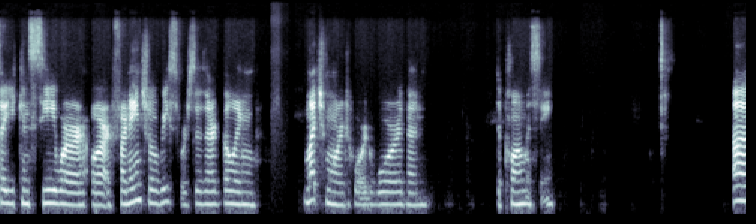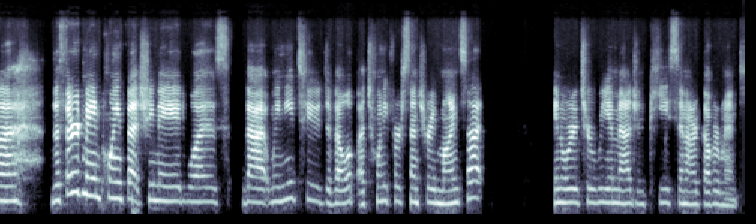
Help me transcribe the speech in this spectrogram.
So you can see where our financial resources are going much more toward war than diplomacy. Uh, the third main point that she made was that we need to develop a 21st century mindset in order to reimagine peace in our government.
